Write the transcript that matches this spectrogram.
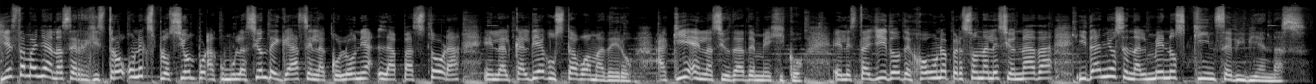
Y esta mañana se registró una explosión por acumulación de gas en la colonia La Pastora, en la alcaldía Gustavo Amadero, aquí en la Ciudad de México. El estallido dejó una persona lesionada y daños en al menos 15 viviendas.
